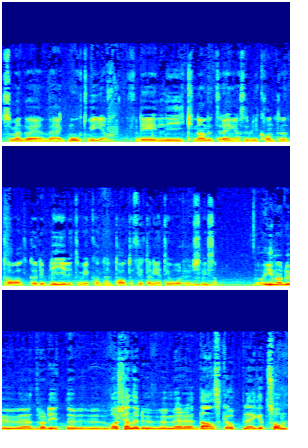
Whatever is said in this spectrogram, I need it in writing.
som ändå är en väg mot VM. För det är liknande terräng, alltså det blir kontinentalt och det blir ju lite mer kontinentalt att flytta ner till Århus liksom. Ja, innan du eh, drar dit nu, vad känner du med det danska upplägget som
